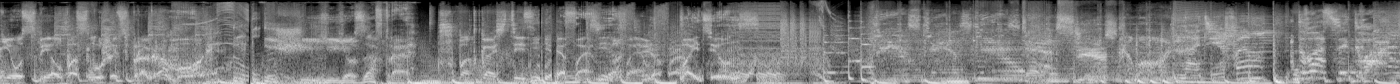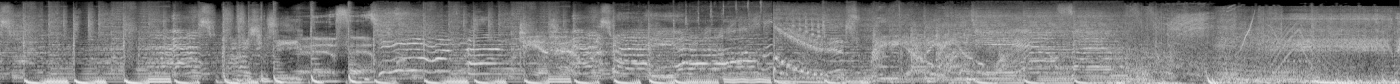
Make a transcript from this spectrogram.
Не успел послушать программу? Ищи ее завтра в подкасте DFM эм. в iTunes. Dance, dance, dance, dance. Come. На DFM 22. DFM. DFM. DFM.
